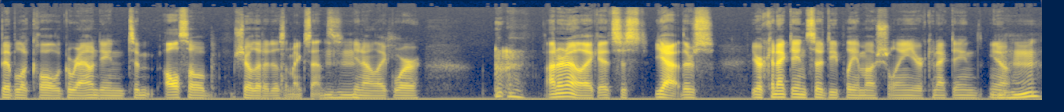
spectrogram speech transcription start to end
biblical grounding to also show that it doesn't make sense. Mhm. You know, like we're, I don't know, like it's just yeah. There's you're connecting so deeply emotionally. You're connecting, you know, Mhm.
